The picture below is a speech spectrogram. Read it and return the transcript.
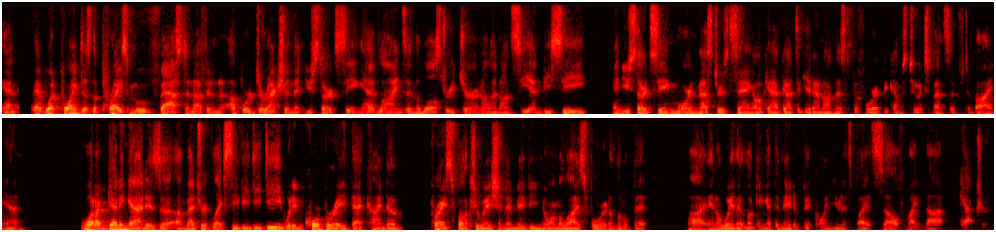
And at what point does the price move fast enough in an upward direction that you start seeing headlines in the Wall Street Journal and on CNBC, and you start seeing more investors saying, okay, I've got to get in on this before it becomes too expensive to buy in? What I'm getting at is a, a metric like CVDD would incorporate that kind of price fluctuation and maybe normalize for it a little bit uh, in a way that looking at the native Bitcoin units by itself might not capture.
